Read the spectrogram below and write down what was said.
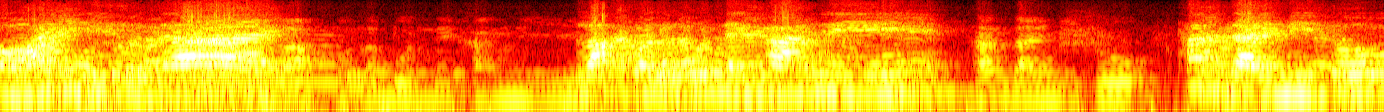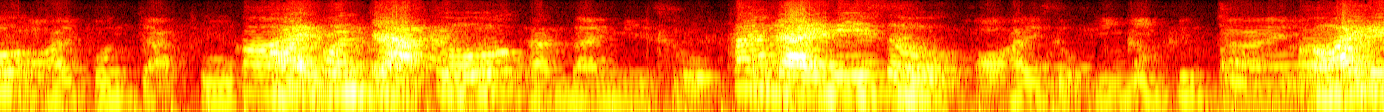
ขอให้มีส่วนได้ รับผลบุญในครั้งนี้ รับผลบุญในครั้งนี้ ท่านใดมีทุกข์ท่านใดมีทุกข์ขอให้พ้นจากทุกข์ขอให้พ้นจากทุกข์ท่านใดมีสุข ท่านใดมีสุข ขอให้สุขยิ่งยิ่งขึ้นไป ขอให้มี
